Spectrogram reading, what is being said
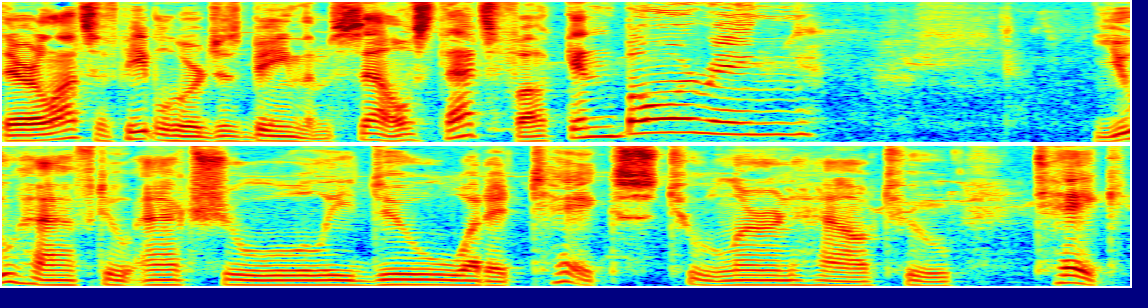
There are lots of people who are just being themselves. That's fucking boring. You have to actually do what it takes to learn how to take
